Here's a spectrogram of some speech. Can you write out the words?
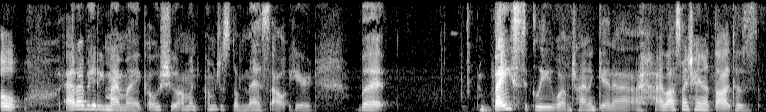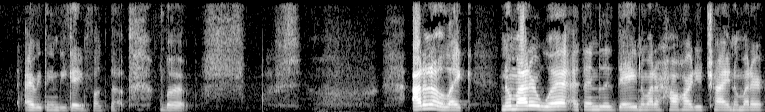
oh, and I'm hitting my mic. Oh shoot, I'm a, I'm just a mess out here. But basically, what I'm trying to get at, I lost my train of thought because everything be getting fucked up. But I don't know, like no matter what, at the end of the day, no matter how hard you try, no matter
